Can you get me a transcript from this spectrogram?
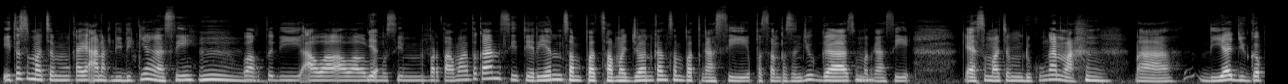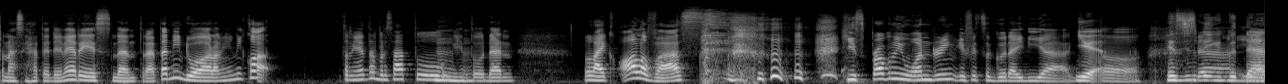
itu semacam kayak anak didiknya gak sih? Hmm. Waktu di awal-awal Ya. musim pertama tuh kan si Tyrion sempat sama John kan sempat ngasih pesan-pesan juga, sempat ngasih kayak semacam dukungan lah. Nah, dia juga penasehatnya Daenerys dan ternyata nih dua orang ini kok ternyata bersatu gitu dan like all of us he's probably wondering if it's a good idea gitu. Yeah. He's just being a Dan- good dad.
